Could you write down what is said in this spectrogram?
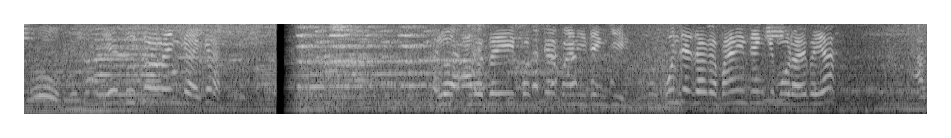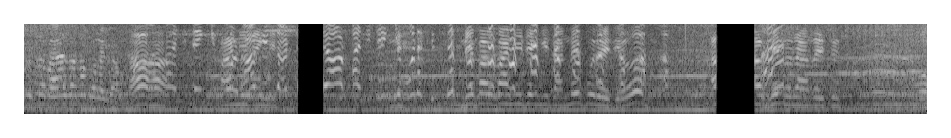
ये दूसरा लाइन का है क्या? हेलो अब चाहिँ पक्का पानी ट्याङ्की कुन चाहिँ जग्गा? पानी ट्याङ्की मोड है भैया? नेपाल पानी ट्याङ्की झन्डै पुऱ्याइदियो हो। जाँदैछु। हो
